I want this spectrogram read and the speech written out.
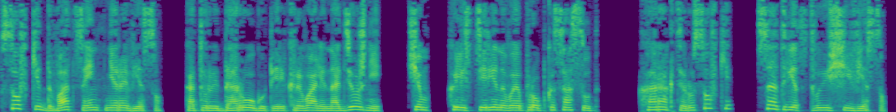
В совке два центнера весу, которые дорогу перекрывали надежней, чем холестериновая пробка сосуд. Характер у совки соответствующий весу.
